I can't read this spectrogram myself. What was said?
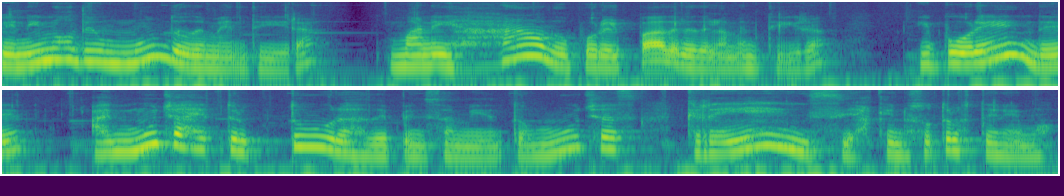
Venimos de un mundo de mentira, manejado por el padre de la mentira, y por ende hay muchas estructuras de pensamiento, muchas creencias que nosotros tenemos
